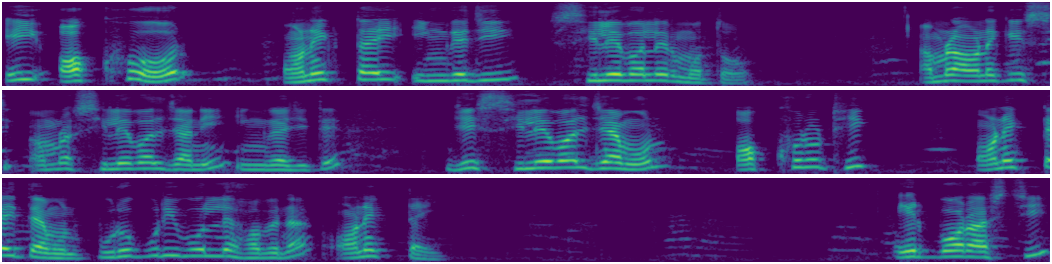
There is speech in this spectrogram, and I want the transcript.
এই অক্ষর অনেকটাই ইংরেজি সিলেবালের মতো। আমরা অনেকেই সি- আমরা সিলেবাল জানি ইংরেজিতে। যে সিলেবাল যেমন, অক্ষরও ঠিক, অনেকটাই তেমন, পুরোপুরি বললে হবে না, অনেকটাই। এরপর আসছি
